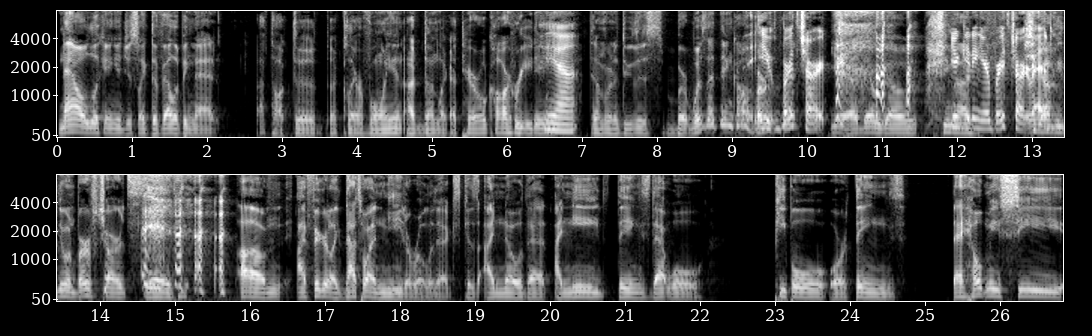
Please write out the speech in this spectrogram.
now looking at just like developing that, I've talked to a clairvoyant. I've done like a tarot card reading. Yeah. Then I'm going to do this. Birth, what is that thing called? You, Birth, birth chart. Yeah, there we go. You're might- getting your birth chart she got read. me doing birth charts. Like, um, I figured like that's why I need a Rolodex because I know that I need things that will people or things that help me see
